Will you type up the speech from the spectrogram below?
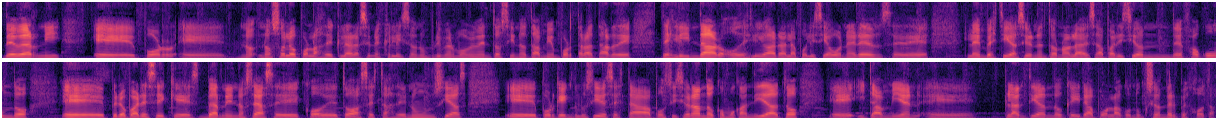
de Bernie eh, por eh, no, no, solo por las declaraciones que le hizo en un primer momento, sino también por tratar de deslindar o desligar a la policía bonaerense de la investigación en torno a la desaparición de Facundo. Eh, pero parece que Bernie no se hace eco de todas estas denuncias, porque inclusive se está posicionando como candidato y también planteando que irá por la conducción del PJ.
